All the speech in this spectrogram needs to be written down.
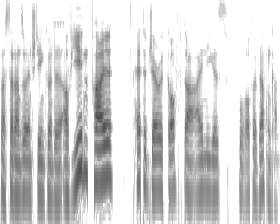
was da dann so entstehen könnte. Auf jeden Fall hätte Jared Goff da einiges, worauf er werfen kann.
